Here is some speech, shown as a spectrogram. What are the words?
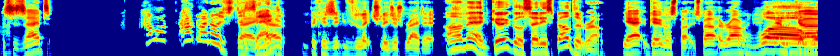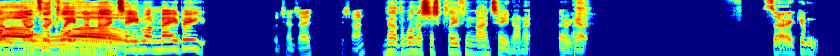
It's a Z. How, how do I know it's the There Z? go, because you've literally just read it. Oh man, Google said he spelled it wrong. Yeah, Google spelled, spelled it wrong. Whoa, There we go. whoa, go to the Cleveland whoa. 19 one, maybe. Which one's it? This one? No, the one that says Cleveland 19 on it. There we go. Sorry, can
